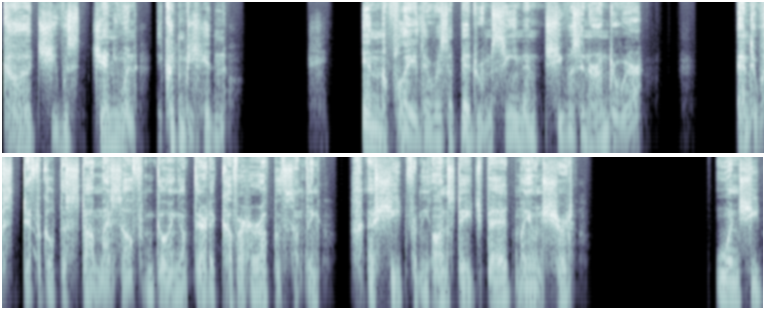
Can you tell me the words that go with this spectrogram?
good. She was genuine. It couldn't be hidden. In the play, there was a bedroom scene, and she was in her underwear and it was difficult to stop myself from going up there to cover her up with something a sheet from the onstage bed, my own shirt. When she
